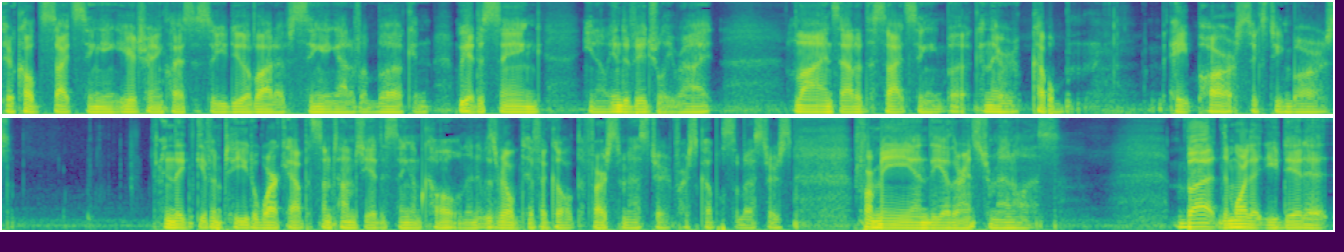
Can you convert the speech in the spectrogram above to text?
they're called sight singing ear training classes. So you do a lot of singing out of a book, and we had to sing, you know, individually, right? Lines out of the sight singing book, and there were a couple, eight bars, sixteen bars, and they'd give them to you to work out, but sometimes you had to sing them cold, and it was real difficult the first semester, first couple semesters, for me and the other instrumentalists. But the more that you did it,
